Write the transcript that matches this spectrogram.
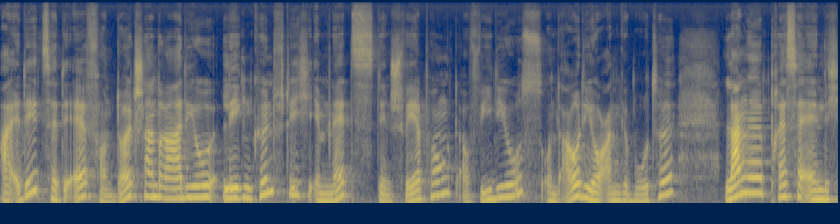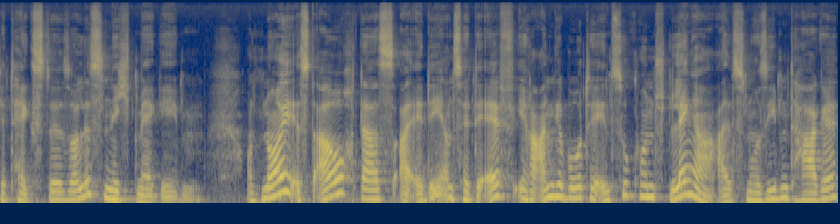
ARD, ZDF und Deutschlandradio legen künftig im Netz den Schwerpunkt auf Videos und Audioangebote. Lange presseähnliche Texte soll es nicht mehr geben. Und neu ist auch, dass ARD und ZDF ihre Angebote in Zukunft länger als nur sieben Tage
